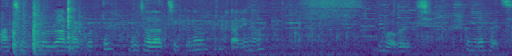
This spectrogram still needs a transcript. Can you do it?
মাছের ঝোল রান্না করতে। বোঝা যাচ্ছে কিনা, জানি না। হয়েছে, সুন্দর হয়েছে।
